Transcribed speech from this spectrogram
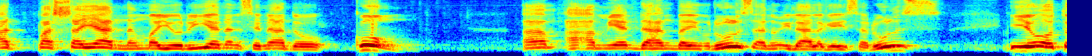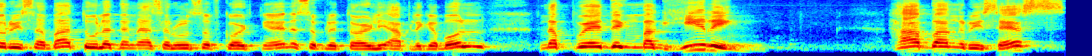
at pasayan ng mayoriya ng Senado kung um, aamyendahan ba yung rules, anong ilalagay sa rules, i-authorize ba tulad ng nasa rules of court ngayon na suppletorily applicable na pwedeng mag-hearing habang recess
